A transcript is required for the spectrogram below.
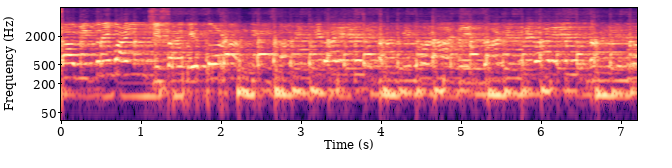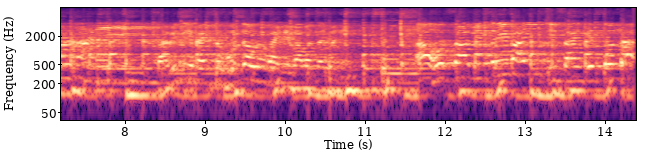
सावित्रीबाईंची सांगेतो सावित्रीबाईंचं बाबासाहेबांनी. अहो सावित्रीबाईंची सांगेतो नाती.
